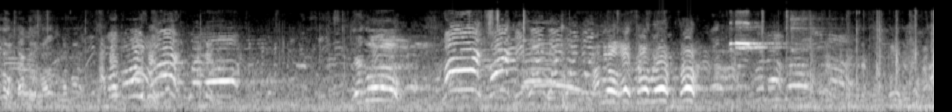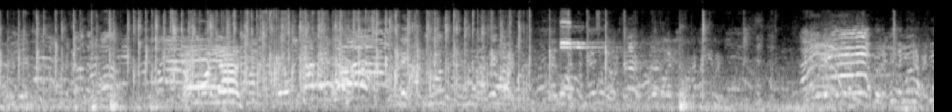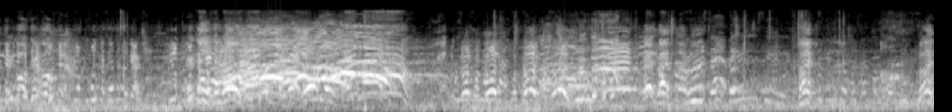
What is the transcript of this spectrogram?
Nano, dákelo, lo vas a tomar más. ¡Amén! ¡Amén! ¡Amén! ¡Diego! ¡Mark! ¡Mark! ¡Voy, voy, voy, voy! ¡Cambio! ¡Eh, stop, ref! ¡Stop! ¡Vamos, Arián! ¡Hey! ¡Hey! ¡Hey! ¡Hey! ¡Hey! ponta contra, Santiago. Giro por contra. Control, control, control, control. Vai, vai. Vai. Vai.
